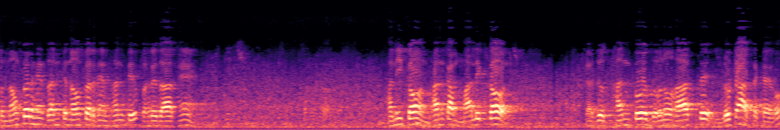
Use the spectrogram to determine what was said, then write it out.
तो नौकर हैं, धन के नौकर हैं, धन के पहरेदार हैं। धनी कौन? धन का मालिक कौन? जो धन को दोनों हाथ से लुटा सके हो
